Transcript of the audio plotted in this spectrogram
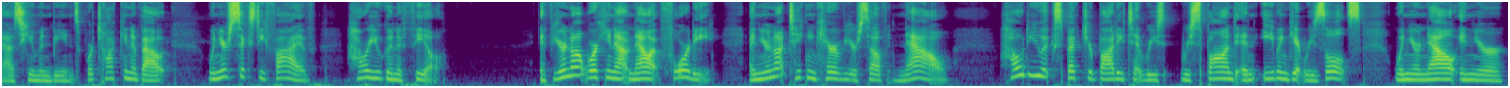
as human beings. We're talking about when you're 65, how are you going to feel? If you're not working out now at 40 and you're not taking care of yourself now, how do you expect your body to re- respond and even get results when you're now in your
